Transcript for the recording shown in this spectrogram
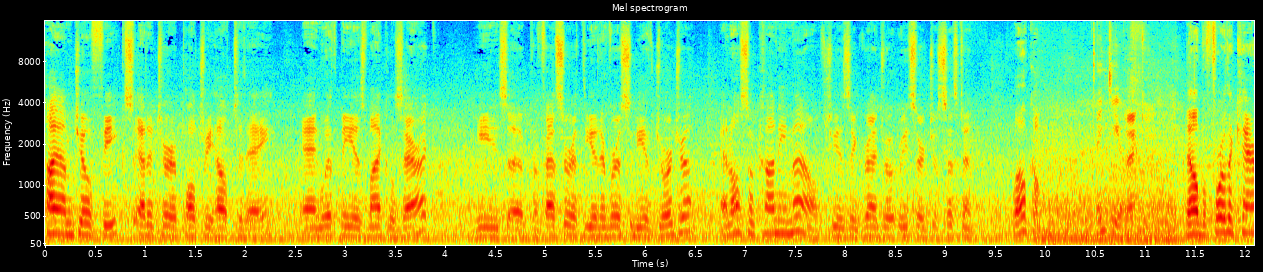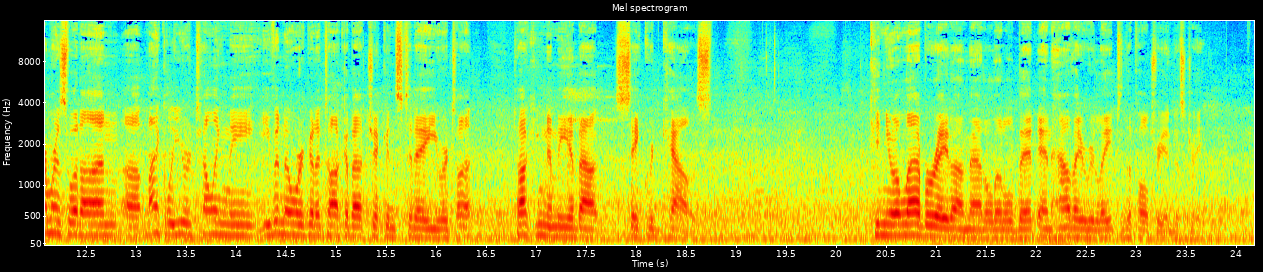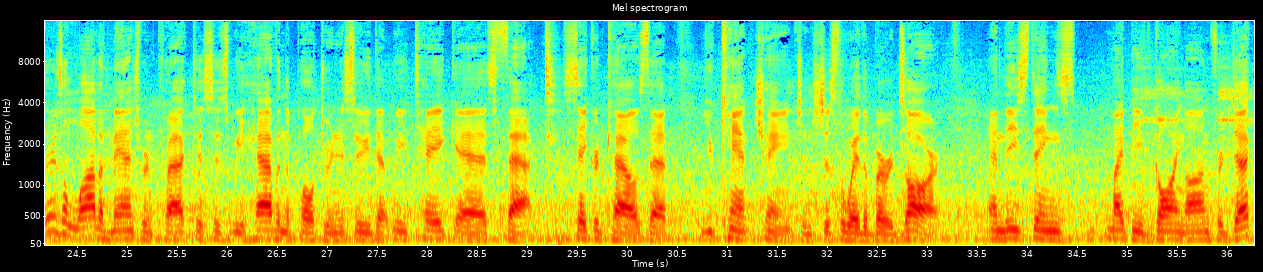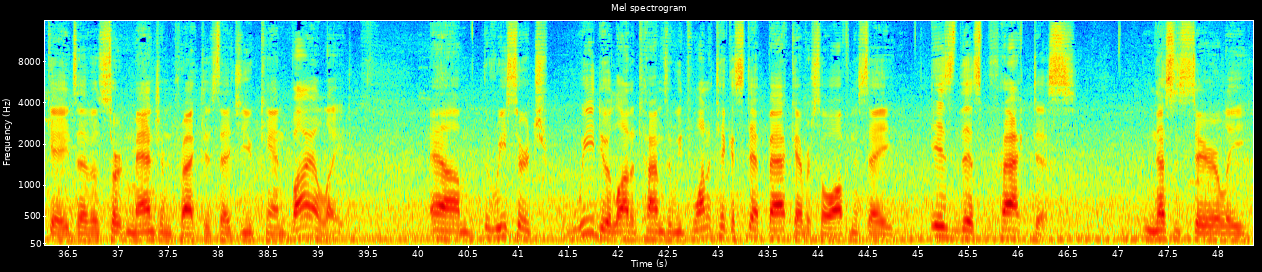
Hi, I'm Joe Feeks, editor of Poultry Health Today, and with me is Michael Czarick. He's a professor at the University of Georgia, and also Connie Mell. She is a graduate research assistant. Welcome. Thank you. Thank you. Now, before the cameras went on, uh, Michael, you were telling me, even though we're going to talk about chickens today, you were ta- talking to me about sacred cows. Can you elaborate on that a little bit and how they relate to the poultry industry? There's a lot of management practices we have in the poultry industry that we take as fact, sacred cows that you can't change, and it's just the way the birds are. And these things might be going on for decades of a certain management practice that you can't violate. Um, the research we do a lot of times, we want to take a step back ever so often to say, is this practice necessarily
